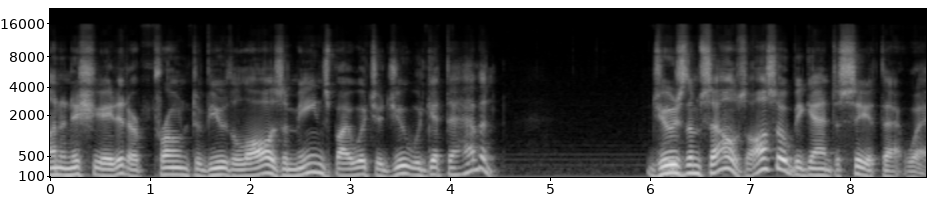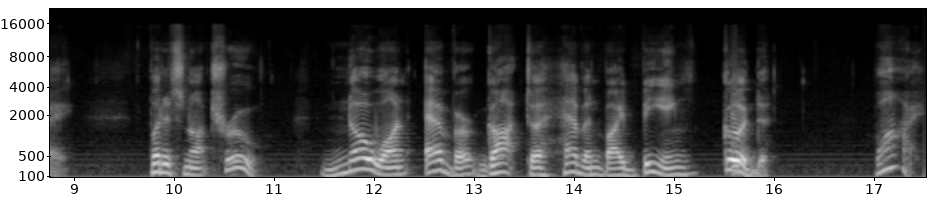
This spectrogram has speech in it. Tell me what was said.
uninitiated are prone to view the law as a means by which a Jew would get to heaven. Jews hmm. themselves also began to see it that way. But it's not true. No one ever got to heaven by being good. Why?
